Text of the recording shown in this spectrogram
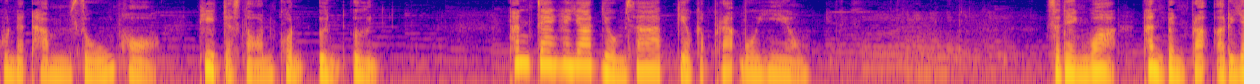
คุณธรรมสูงพอที่จะสอนคนอื่นๆ ท่านแจ้งให้ญาติโยมทราบเกี่ยวกับพระบูเหียว แสดงว่า ท่านเป็นพระอริย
